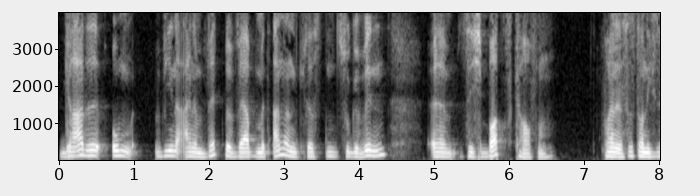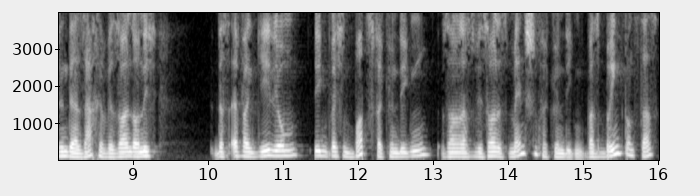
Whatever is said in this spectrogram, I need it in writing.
gerade um wie in einem Wettbewerb mit anderen Christen zu gewinnen, äh, sich Bots kaufen. Freunde, das ist doch nicht Sinn der Sache. Wir sollen doch nicht das Evangelium irgendwelchen Bots verkündigen, sondern dass wir sollen es Menschen verkündigen. Was bringt uns das,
